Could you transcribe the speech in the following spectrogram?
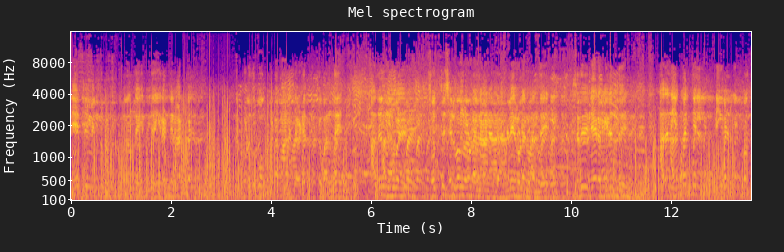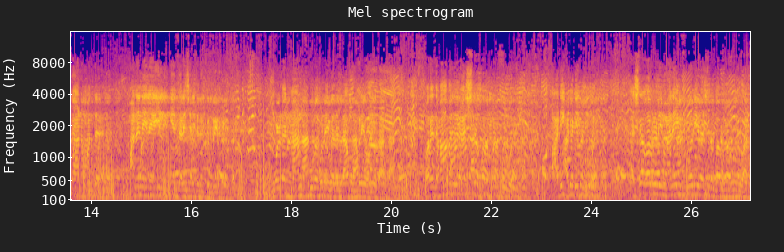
நேற்று மின் வந்த இந்த இரண்டு நாட்கள் இந்த பொழுதுபோக்கு இடமான இந்த இடத்திற்கு வந்து அது உங்கள் சொத்து செல்வங்களுடன் நான் அந்த பிள்ளைகளுடன் வந்து சிறிது நேரம் இருந்து அதன் இன்பத்தில் நீங்கள் இன்பம் காணும் அந்த மனநிலையில் இங்கே தரிசித்திருக்கின்றீர்கள் உங்களுடன் நான் கூற விளைவதெல்லாம் ஒன்றே ஒன்றுதான். மறைந்த மாமனிதர் அஷ்ரப் அவர்கள் கூறுவார். அடிக்கடி கூறுவார். அஷ்ரப் அவர்களின் மனைவி சோரியர் அஷ்ரப் அவர்கள் கூறுவார்.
